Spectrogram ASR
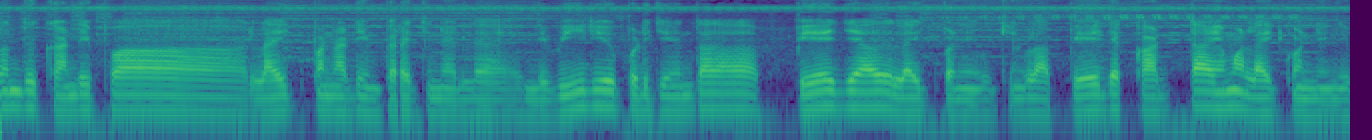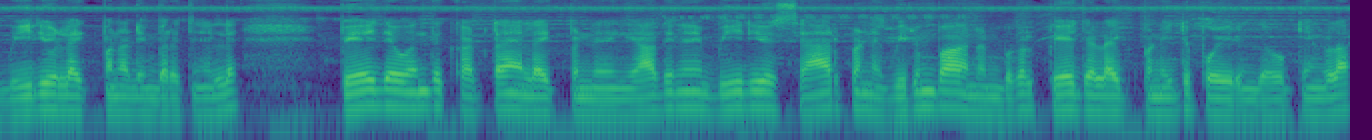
வந்து கண்டிப்பாக லைக் பண்ணாட்டியும் பிரச்சனை இல்லை. இந்த வீடியோ பிடிச்சிருந்தால் பேஜாவது லைக் பண்ணி ஓகேங்களா பேஜை கட்டாயமாக லைக் பண்ணுங்க வீடியோ லைக் பண்ணாட்டியும் பிரச்சனை இல்லை. பேஜை வந்து கட்டாயம் லைக் பண்ணுவீங்க அதே நேரம் வீடியோ ஷேர் பண்ண விரும்பாத நண்பர்கள் பேஜை லைக் பண்ணிவிட்டு போயிருங்க ஓகேங்களா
